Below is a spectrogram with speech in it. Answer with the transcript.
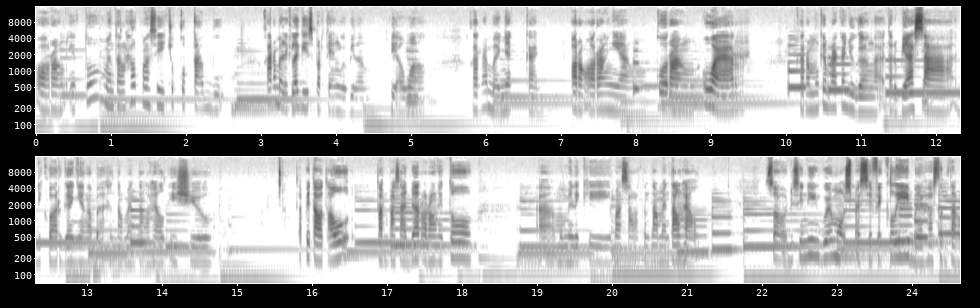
orang itu mental health masih cukup tabu karena balik lagi seperti yang gue bilang di awal. Karena banyak kan orang-orang yang kurang aware karena mungkin mereka juga nggak terbiasa di keluarganya ngebahas tentang mental health issue. Tapi tahu-tahu tanpa sadar orang itu uh, memiliki masalah tentang mental health. So di sini gue mau specifically bahas tentang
